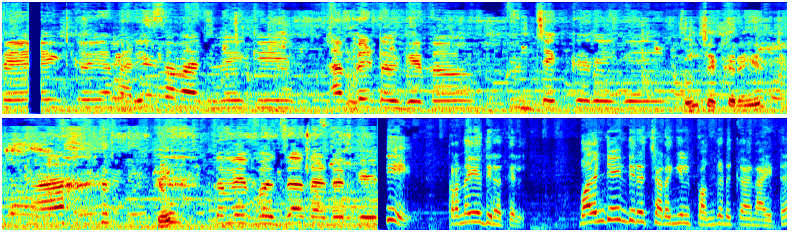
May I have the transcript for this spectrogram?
थे कोई हमारी समाज में कि आप बैठोगे तो खून चेक करेंगे कौन चेक करेंगे हाँ क्यों तो मैं बहुत ज्यादा डर गई ഈ പ്രണയ ദിനത്തിൽ വാലന്റൈൻ ദിന ചടങ്ങിൽ പങ്കെടുക്കാനായിട്ട്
